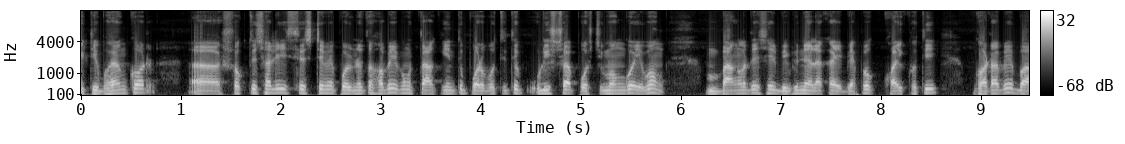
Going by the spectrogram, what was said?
একটি ভয়ঙ্কর শক্তিশালী সিস্টেমে পরিণত হবে এবং তা কিন্তু পরবর্তীতে উড়িষ্যা, পশ্চিমবঙ্গ এবং বাংলাদেশের বিভিন্ন এলাকায় ব্যাপক ক্ষয়ক্ষতি ঘটাবে বা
